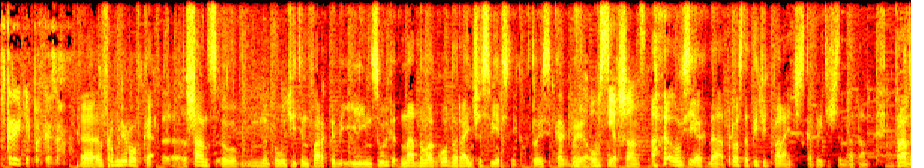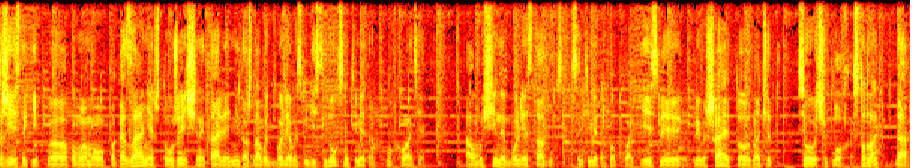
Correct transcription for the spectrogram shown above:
Вскрытие показало. Э, формулировка. Э, Шанс э, получить инфаркт или инсульт на 2 года раньше сверстников. То есть, как бы... Да, у всех шанс. У всех, да. Просто ты чуть пораньше скопытишься, братан. Правда же есть такие, по-моему, показания, что у женщины талия не должна быть более 82 сантиметров в обхвате, а у мужчины более 102 сантиметров в обхвате. Если превышает, то значит все очень плохо. 102? Да,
